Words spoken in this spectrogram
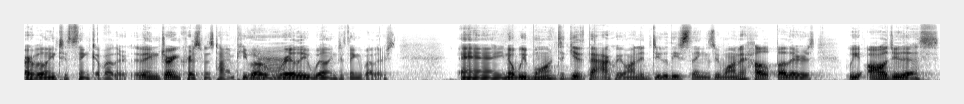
are willing to think of others. I think during Christmas time, people are really willing to think of others. And, you know, we want to give back. We want to do these things. We want to help others. We all do this.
